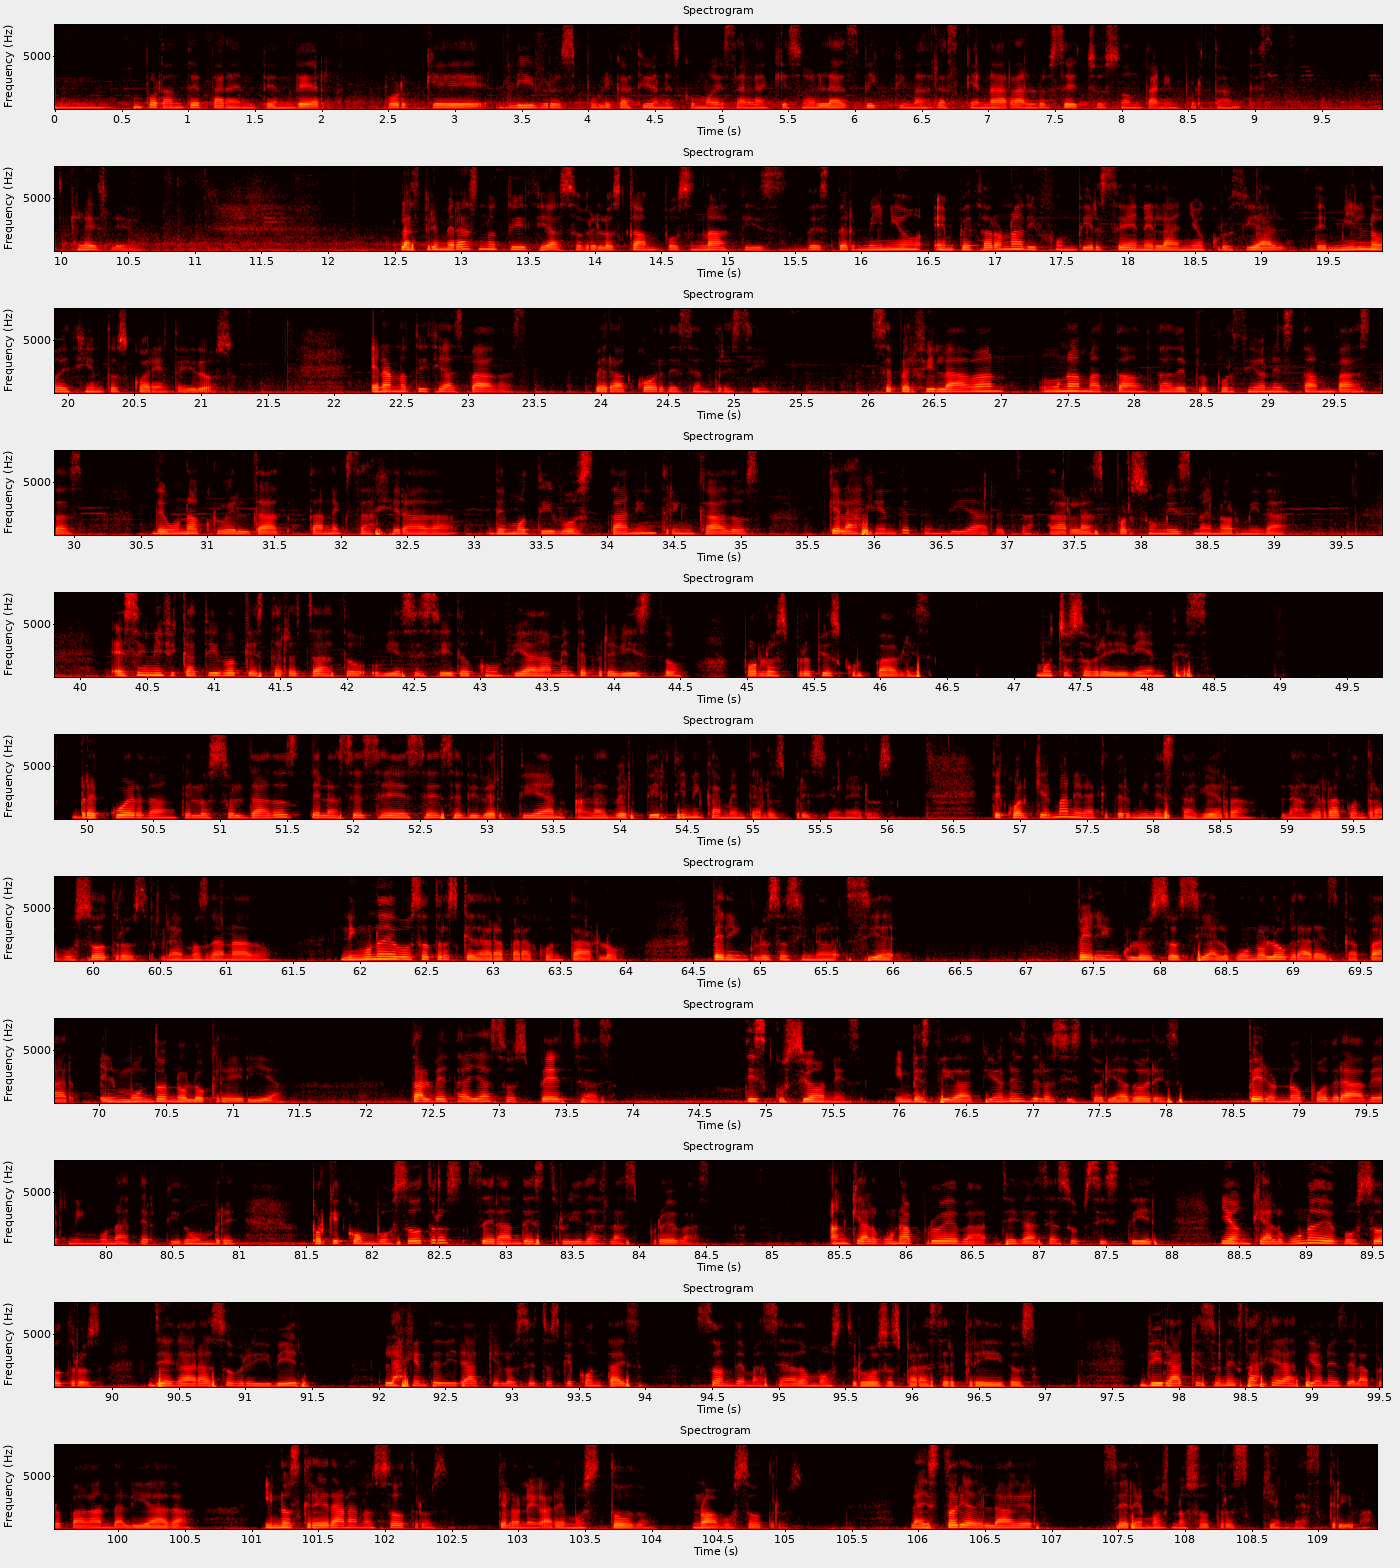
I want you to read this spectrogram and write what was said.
importante para entender por qué libros, publicaciones como esta en la que son las víctimas las que narran los hechos son tan importantes. Les leo. Las primeras noticias sobre los campos nazis de exterminio empezaron a difundirse en el año crucial de 1942. Eran noticias vagas, pero acordes entre sí se perfilaban una matanza de proporciones tan vastas, de una crueldad tan exagerada, de motivos tan intrincados que la gente tendía a rechazarlas por su misma enormidad. Es significativo que este rechazo hubiese sido confiadamente previsto por los propios culpables, muchos sobrevivientes recuerdan que los soldados de las SS se divertían al advertir cínicamente a los prisioneros. De cualquier manera que termine esta guerra, la guerra contra vosotros la hemos ganado. Ninguno de vosotros quedará para contarlo. Pero incluso si, alguno lograra escapar, el mundo no lo creería. Tal vez haya sospechas, discusiones, investigaciones de los historiadores, pero no podrá haber ninguna certidumbre, porque con vosotros serán destruidas las pruebas. Aunque alguna prueba llegase a subsistir y aunque alguno de vosotros llegara a sobrevivir, la gente dirá que los hechos que contáis son demasiado monstruosos para ser creídos. Dirá que son exageraciones de la propaganda aliada y nos creerán a nosotros, que lo negaremos todo, no a vosotros. La historia del lager seremos nosotros quien la escriba.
